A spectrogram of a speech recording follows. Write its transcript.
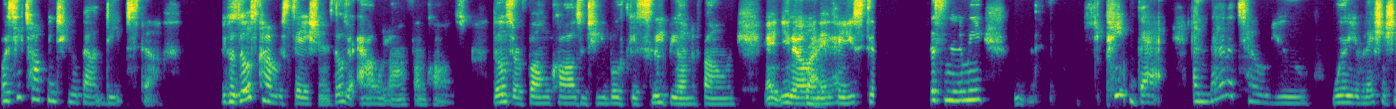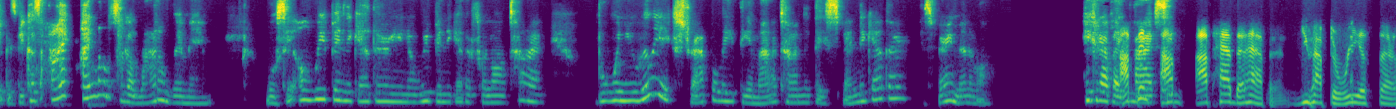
Or is he talking to you about deep stuff? Because those conversations, those are hour long phone calls. Those are phone calls until you both get sleepy on the phone. And, you know, right. and are you still listening to me? Keep that. And that'll tell you where your relationship is. Because I, I know that a lot of women will say, oh, we've been together, you know, we've been together for a long time. But when you really extrapolate the amount of time that they spend together, it's very minimal. He could have like I've five, been, six. I've, I've had that happen. You have to reassess.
